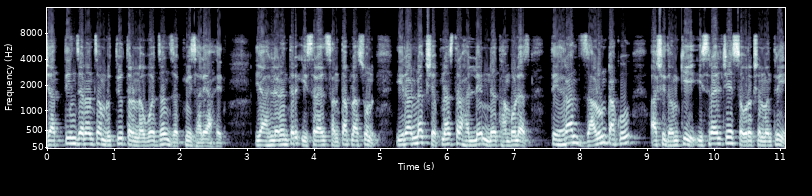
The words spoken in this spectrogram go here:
ज्यात तीन जणांचा मृत्यू तर नव्वद जण जखमी झाले आहेत. या हल्ल्यानंतर इस्रायल संतापला असून इराणनं क्षेपणास्त्र हल्ले न थांबवल्यास तेहरान जाळून टाकू अशी धमकी इस्रायलचे संरक्षण मंत्री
